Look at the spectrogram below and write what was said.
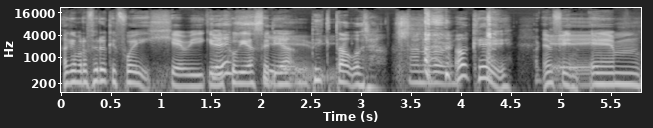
a qué me refiero que fue heavy, que Qué dijo que ella sería heavy. dictadora. Ah, no lo vi. Ok. En fin, em,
